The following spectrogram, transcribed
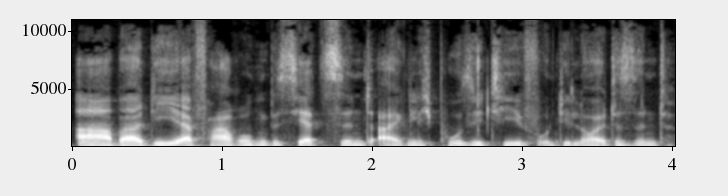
Aber die Erfahrungen bis jetzt sind eigentlich positiv und die Leute sind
